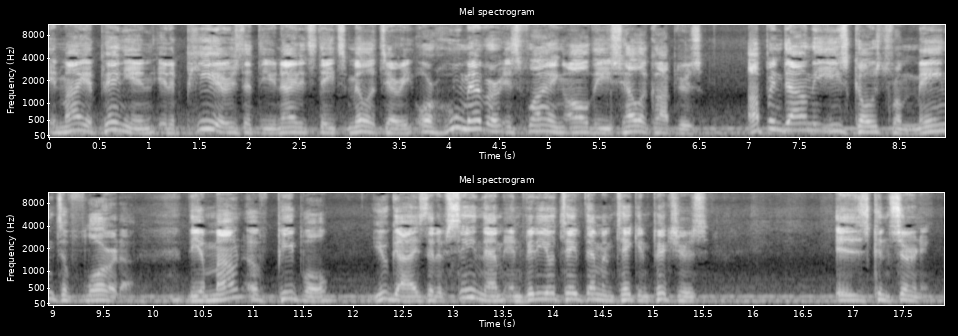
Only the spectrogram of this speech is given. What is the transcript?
in my opinion, it appears that the United States military or whomever is flying all these helicopters up and down the East Coast from Maine to Florida, the amount of people, you guys, that have seen them and videotaped them and taken pictures is concerning.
